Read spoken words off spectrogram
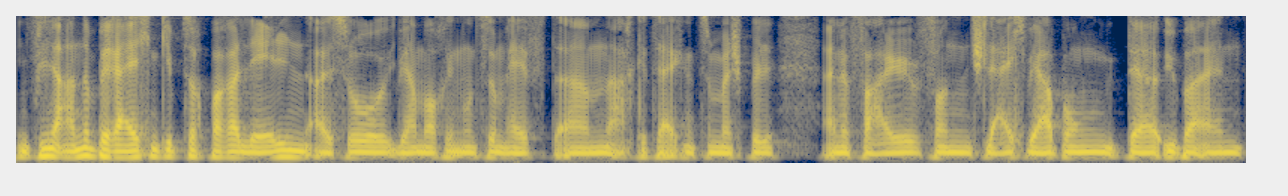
In vielen anderen Bereichen gibt es auch Parallelen. Also wir haben auch in unserem Heft ähm, nachgezeichnet zum Beispiel einen Fall von Schleichwerbung, der über ein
